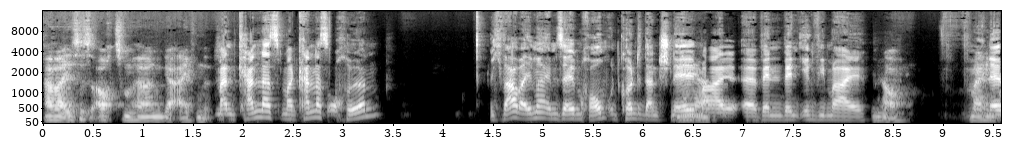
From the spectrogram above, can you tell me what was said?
Aber ist es auch zum Hören geeignet? Man kann das, man kann das auch hören. Ich war aber immer im selben Raum und konnte dann schnell ja, ja. mal, äh, wenn wenn irgendwie mal genau. Meine,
